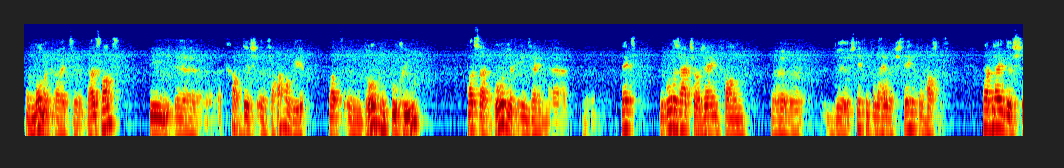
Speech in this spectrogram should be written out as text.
een monnik uit Duitsland. Die gaf dus een verhaal weer dat een dronken poeguur, dat staat woordelijk in zijn tekst, de oorzaak zou zijn van de stichting van de Heilige Steden van Hasselt. Daar blijkt dus,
